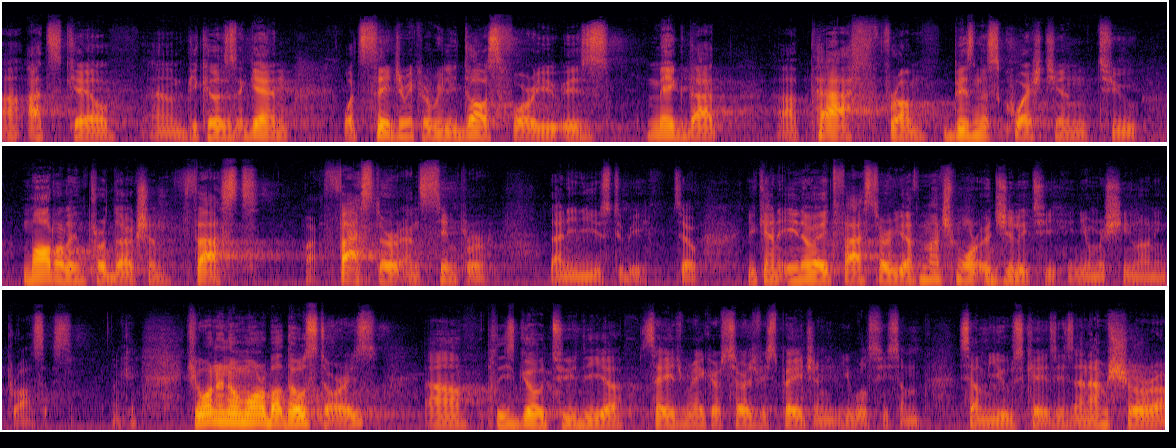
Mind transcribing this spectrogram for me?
uh, at scale. Um, because again, what SageMaker really does for you is make that uh, path from business question to model in production fast, faster and simpler than it used to be. So you can innovate faster, you have much more agility in your machine learning process. Okay? If you want to know more about those stories, uh, please go to the uh, SageMaker service page and you will see some, some use cases. And I'm sure uh,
